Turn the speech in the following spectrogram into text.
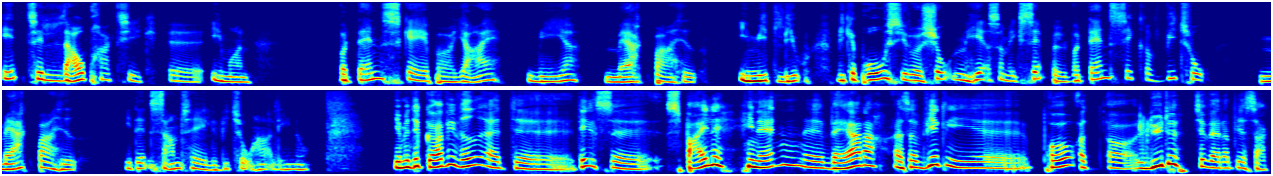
ind til lavpraktik, øh, Imran, hvordan skaber jeg mere mærkbarhed i mit liv? Vi kan bruge situationen her som eksempel. Hvordan sikrer vi to mærkbarhed i den samtale, vi to har lige nu? Jamen det gør vi ved at øh, dels øh, spejle hinanden, øh, være der, altså virkelig øh, prøve at, at lytte til, hvad der bliver sagt,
